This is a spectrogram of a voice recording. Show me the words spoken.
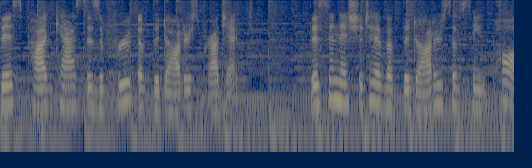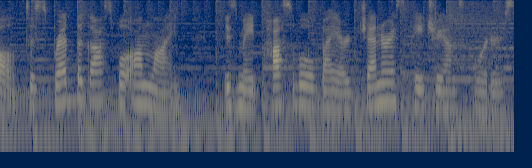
This podcast is a fruit of the Daughters Project. This initiative of the Daughters of St. Paul to spread the gospel online is made possible by our generous Patreon supporters.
